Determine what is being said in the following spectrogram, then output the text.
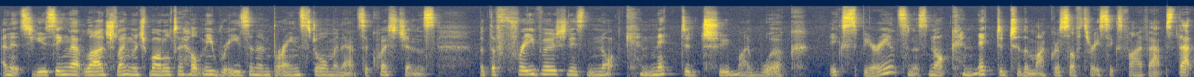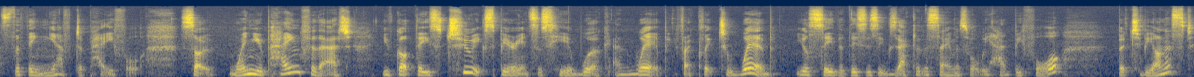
and it's using that large language model to help me reason and brainstorm and answer questions. But the free version is not connected to my work experience and it's not connected to the Microsoft 365 apps. That's the thing you have to pay for. So when you're paying for that, you've got these two experiences here work and web. If I click to web, you'll see that this is exactly the same as what we had before. But to be honest,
